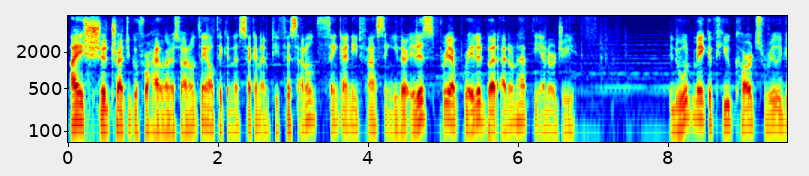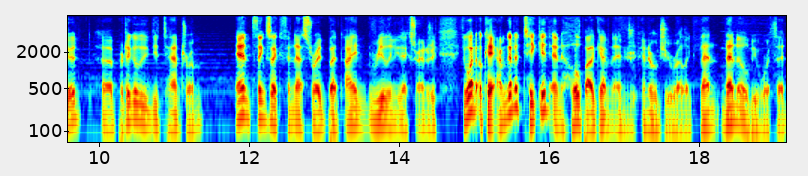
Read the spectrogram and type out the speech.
I should try to go for Highlander, so I don't think I'll take a second Empty Fist. I don't think I need Fasting either. It is pre-upgraded, but I don't have the energy. It would make a few cards really good, uh, particularly the Tantrum. And things like Finesse, right? But I really need extra energy. You know what? Okay, I'm going to take it and hope I get an energy relic. Then, then it'll be worth it.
